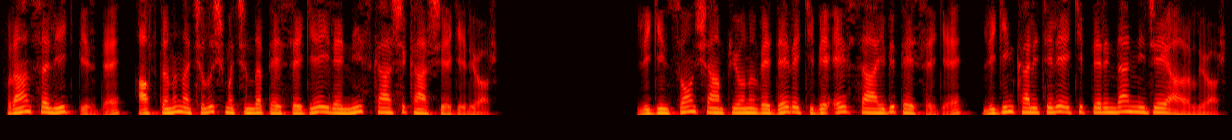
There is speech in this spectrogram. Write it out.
Fransa Lig 1'de haftanın açılış maçında PSG ile Nice karşı karşıya geliyor. Ligin son şampiyonu ve dev ekibi ev sahibi PSG, ligin kaliteli ekiplerinden Nice'yi ağırlıyor.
